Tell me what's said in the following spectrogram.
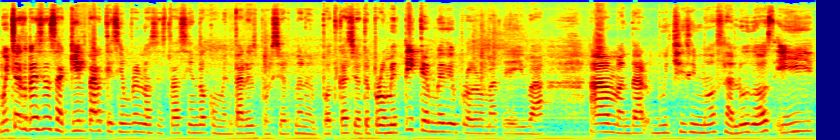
Muchas gracias a Kiltar que siempre nos está haciendo comentarios, por cierto, en el podcast. Yo te prometí que en medio programa te iba a mandar muchísimos saludos y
